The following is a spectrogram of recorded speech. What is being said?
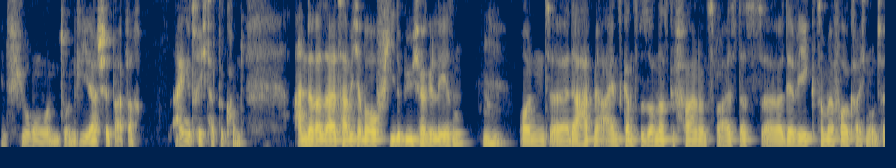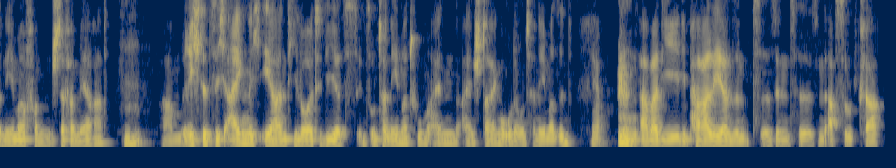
in Führung und, und Leadership einfach eingetrichtert bekommt. Andererseits habe ich aber auch viele Bücher gelesen. Mhm. Und äh, da hat mir eins ganz besonders gefallen, und zwar ist das äh, Der Weg zum erfolgreichen Unternehmer von Stefan Mehrath. Mhm. Ähm, richtet sich eigentlich eher an die Leute, die jetzt ins Unternehmertum ein, einsteigen oder Unternehmer sind. Ja. Aber die, die Parallelen sind, sind, sind absolut klar.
